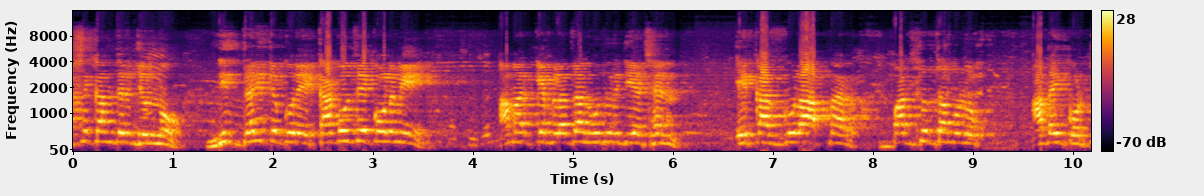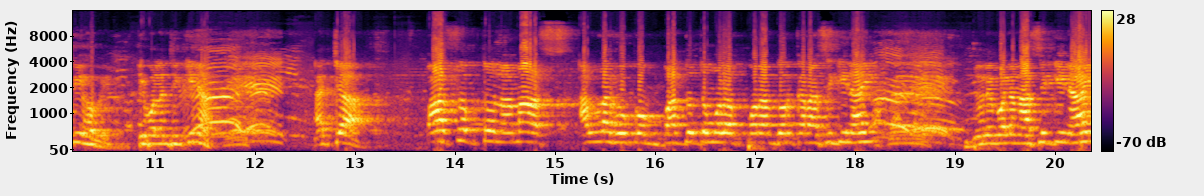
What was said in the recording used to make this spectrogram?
আশেকানদের জন্য নির্ধারিত করে কাগজে কলমে আমার কেবলাজান হুজুর দিয়েছেন এই কাজগুলো আপনার বাধ্যতামূলক আদায় করতেই হবে। কি বলেন ঠিক কিনা? আচ্ছা পাঁচ ওয়াক্ত নামাজ হুকুম, বাধ্যতামূলক পড়ার দরকার আছে কি নাই? জোরে বলেন, আছে কি নাই?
